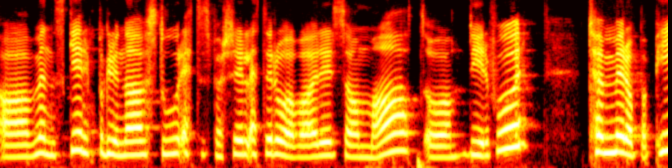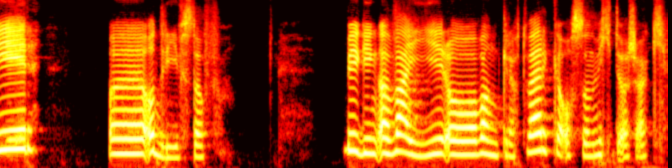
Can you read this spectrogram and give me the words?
av mennesker pga. stor etterspørsel etter råvarer som mat og dyrefôr, tømmer og papir og drivstoff. Bygging av veier og vannkraftverk er også en viktig årsak.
